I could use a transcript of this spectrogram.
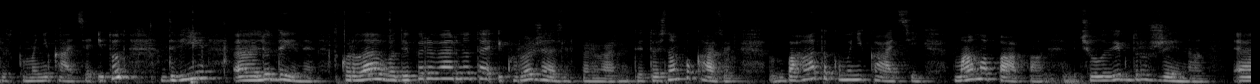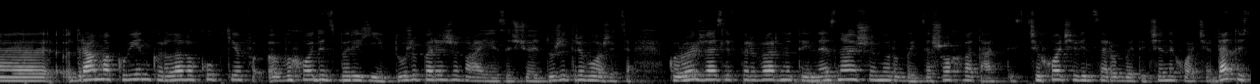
плюс комунікація. І тут дві е, людини: королева води перевернута і король жезлів перевернутий. Тобто нам показують багато комунікацій: мама, папа, чоловік, дружина. Е, драма Куін, королева кубків виходить з берегів, дуже переживає за щось, дуже тривожиться. Король жезлів перевернутий, не знає, що йому робити, за що хвататись, чи хоче він це робити, чи не хоче. Да? Тобто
